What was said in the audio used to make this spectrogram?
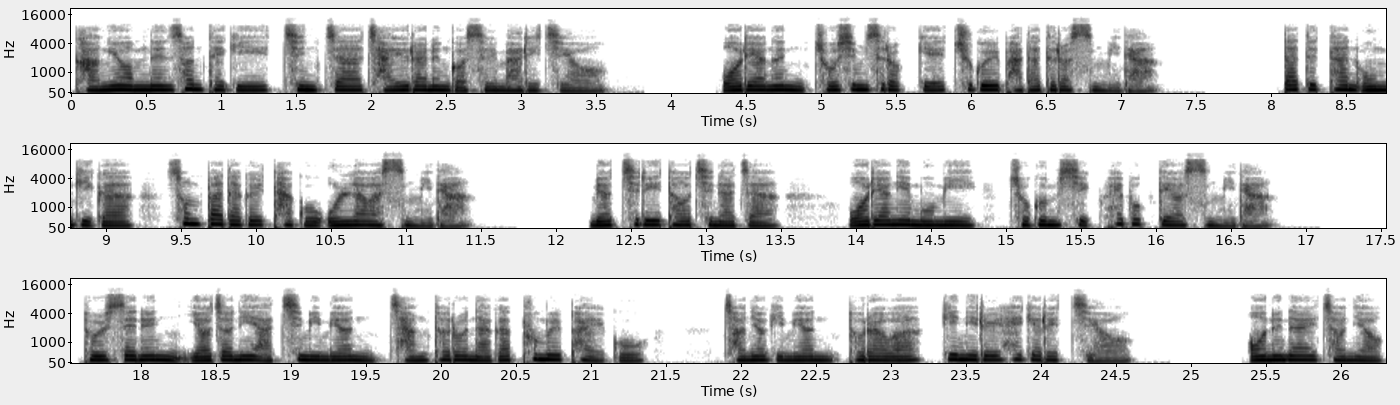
강요 없는 선택이 진짜 자유라는 것을 말이지요. 월양은 조심스럽게 죽을 받아들었습니다. 따뜻한 온기가 손바닥을 타고 올라왔습니다. 며칠이 더 지나자 월양의 몸이 조금씩 회복되었습니다. 돌쇠는 여전히 아침이면 장터로 나가 품을 팔고 저녁이면 돌아와 끼니를 해결했지요. 어느 날 저녁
